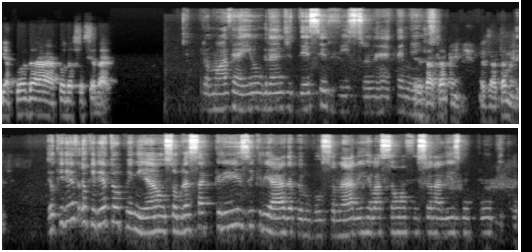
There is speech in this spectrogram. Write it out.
e a toda, a toda a sociedade. Promove aí um grande desserviço, né, Clemente? Exatamente, exatamente. Eu queria, eu queria a tua opinião sobre essa crise criada pelo Bolsonaro em relação ao funcionalismo público,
